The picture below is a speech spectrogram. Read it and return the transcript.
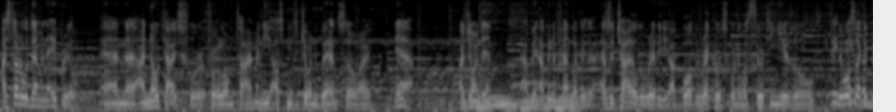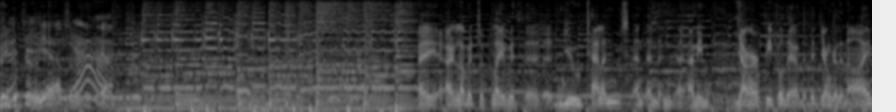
I started with them in April, and uh, I know Thijs for, for a long time, and he asked me to join the band, so I, yeah, I joined in. I've been, I've been a fan like a, as a child already. I bought the records when I was 13 years old. Did it was like a dream come true. Yeah, absolutely. Yeah. I, I love it to play with uh, uh, new talent and, and, and uh, I mean younger people. They're a bit younger than I,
